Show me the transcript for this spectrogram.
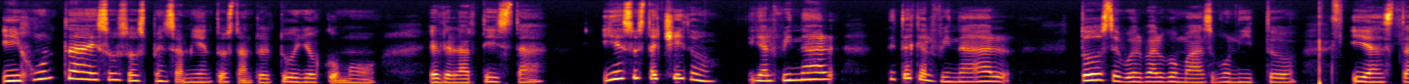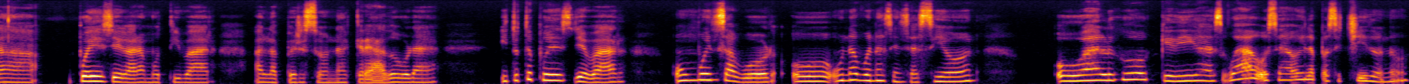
y junta esos dos pensamientos, tanto el tuyo como el del artista, y eso está chido. Y al final, neta que al final todo se vuelve algo más bonito y hasta puedes llegar a motivar a la persona creadora y tú te puedes llevar un buen sabor o una buena sensación o algo que digas, wow, o sea, hoy la pasé chido, ¿no?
